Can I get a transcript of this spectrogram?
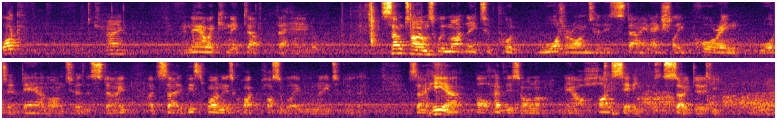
lock, okay, and now we connect up the handle. Sometimes we might need to put water onto this stain, actually pouring water down onto the stain. I'd say this one is quite possibly we'll need to do that. So here I'll have this on now a high setting because it's so dirty.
